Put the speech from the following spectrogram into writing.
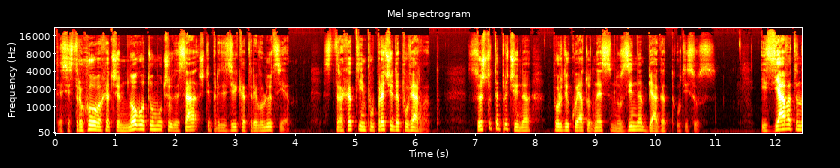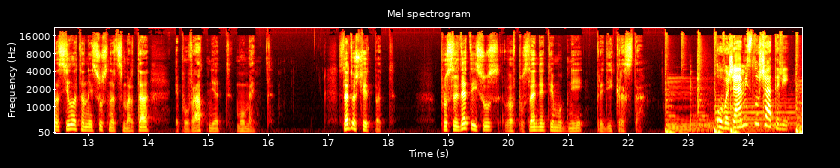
Те се страхуваха, че многото му чудеса ще предизвикат революция. Страхът им попречи да повярват. Същата причина, поради която днес мнозина бягат от Исус. Изявата на силата на Исус над смъртта е повратният момент. Следващият път. Проследете Исус в последните му дни преди кръста. Уважаеми слушатели!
